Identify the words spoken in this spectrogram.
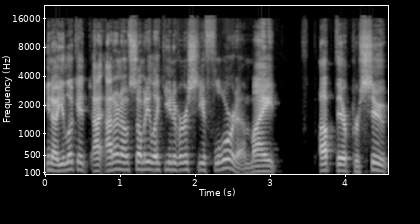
you know, you look at, I, I don't know, somebody like University of Florida might up their pursuit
